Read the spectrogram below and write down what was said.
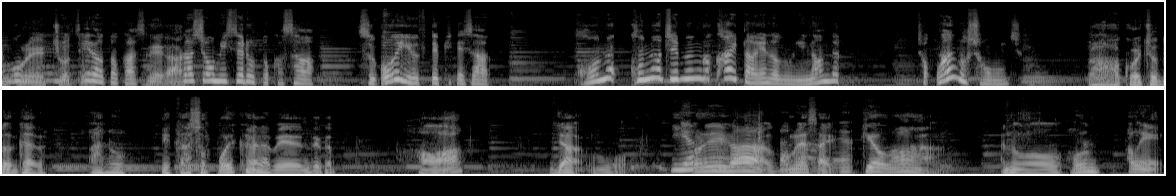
これ、ちょっと見せ、ろとかさ、昔を見せろとかさ、すごい言ってきてさ、この、この自分が描いた絵なのになんで、ちょ、何の証明書ああ、これちょっとなんか、あの、ピカソっぽいからダメでか、はあ？じゃあ、もいやれが、ごめんなさい。ね今日は、あの、本当に、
